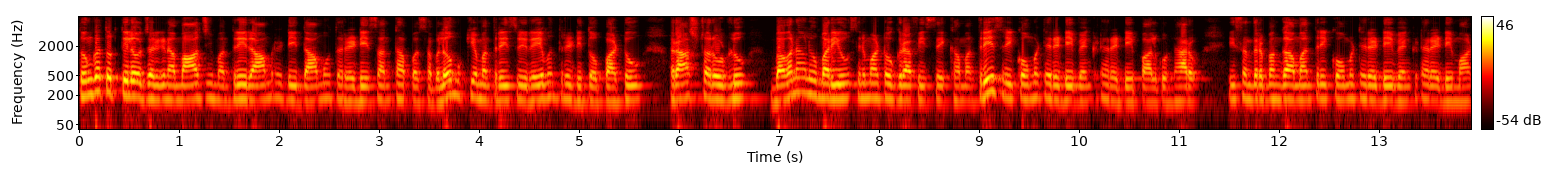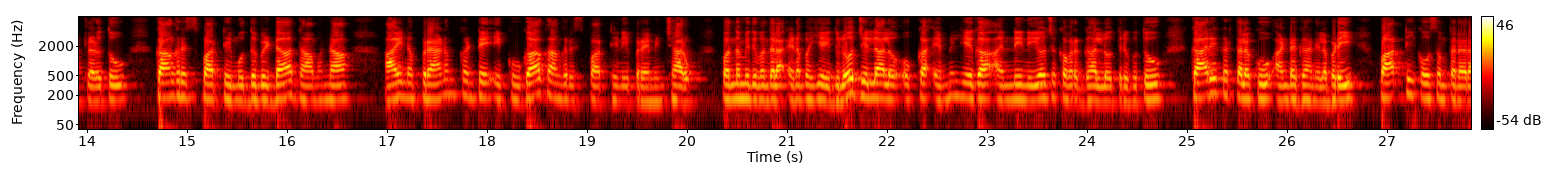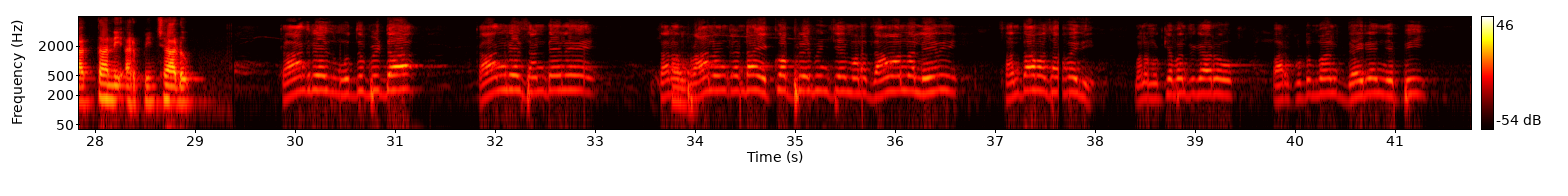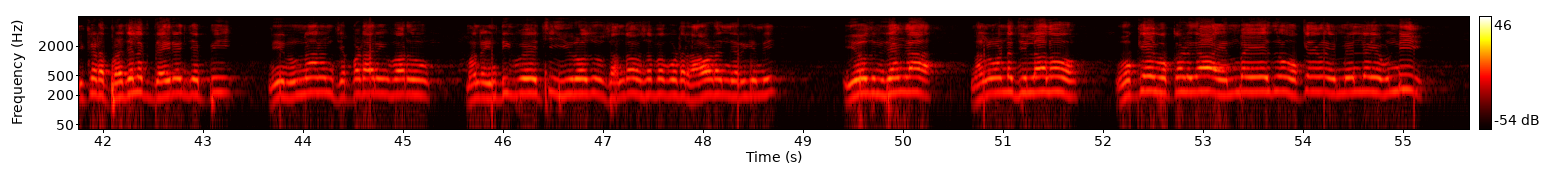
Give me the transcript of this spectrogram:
తుంగతుర్తిలో జరిగిన మాజీ మంత్రి రామరెడ్డి దామోదర్ రెడ్డి సంతాప సభలో ముఖ్యమంత్రి శ్రీ రేవంత్ రెడ్డితో పాటు రాష్ట్ర రోడ్లు భవనాలు మరియు సినిమాటోగ్రఫీ శాఖ మంత్రి శ్రీ కోమటిరెడ్డి వెంకటరెడ్డి పాల్గొన్నారు. ఈ సందర్భంగా మంత్రి కోమటిరెడ్డి వెంకటరెడ్డి మాట్లాడుతూ కాంగ్రెస్ పార్టీ ముద్దుబిడ్డ దామన్న ఆయన ప్రాణం కంటే ఎక్కువగా కాంగ్రెస్ పార్టీని ప్రేమించారు. పంతొమ్మిది వందల ఎనభై ఐదులో జిల్లాలో ఒక్క ఎమ్మెల్యేగా అన్ని నియోజకవర్గాల్లో తిరుగుతూ కార్యకర్తలకు అండగా నిలబడి పార్టీ కోసం తన రక్తాన్ని అర్పించాడు. కాంగ్రెస్ ముద్దు బిడ్డ. కాంగ్రెస్ అంటేనే తన ప్రాణం కంటే ఎక్కువ ప్రేమించే మన దామన్న లేని సంతాప సభ ఇది. మన ముఖ్యమంత్రి గారు వారి కుటుంబానికి ధైర్యం చెప్పి ఇక్కడ ప్రజలకు ధైర్యం చెప్పి నేనున్నానని చెప్పడానికి వారు మన ఇంటికి పోయి వచ్చి ఈరోజు సంతాప సభ కూడా రావడం జరిగింది. ఈరోజు నిజంగా నల్గొండ జిల్లాలో ఒకే ఒక్కడుగా ఎనభై ఐదు ఒకే ఎమ్మెల్యే ఉండి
